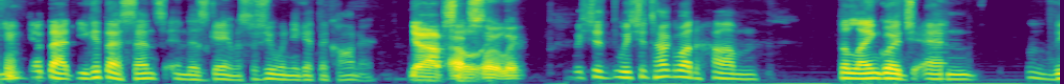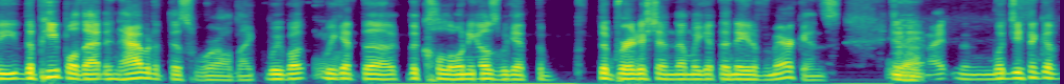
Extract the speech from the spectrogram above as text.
you get that you get that sense in this game, especially when you get to Connor. Yeah, absolutely. absolutely We should we should talk about um the language and the the people that inhabited this world. Like we both we Mhm. get the the colonials, we get the the British, and then we get the Native Americans. And, Yeah. I- and what do you think of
